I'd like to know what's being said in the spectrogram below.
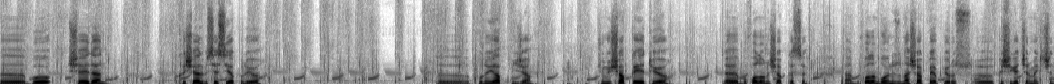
Ee, bu şeyden kış elbisesi yapılıyor. Ee, bunu yapmayacağım. Çünkü şapka yetiyor. Ee, Buffalo'nun şapkası. Yani Buffalo'nun boynuzundan şapka yapıyoruz. ee, kışı geçirmek için.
